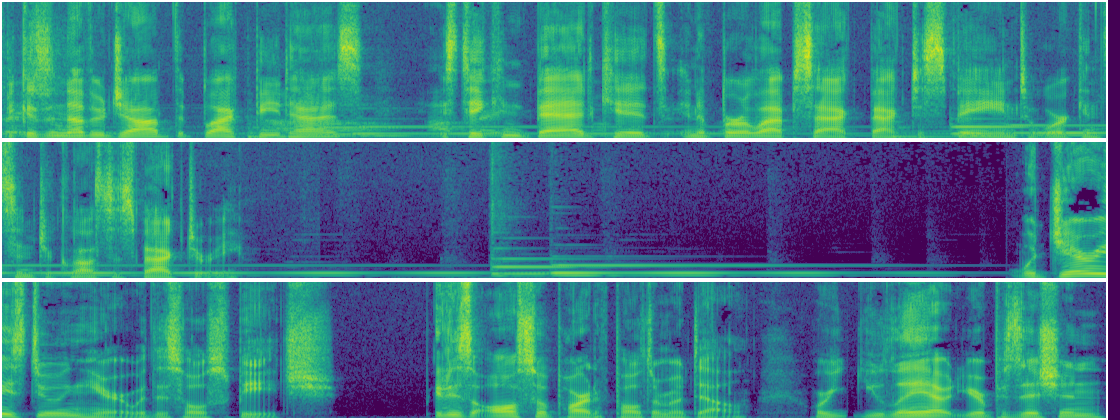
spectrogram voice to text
Because another job that Black Pete has is taking bad kids in a burlap sack back to Spain to work in Sinterklaas's factory. What Jerry is doing here with this whole speech, it is also part of Poldermodel, where you lay out your position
